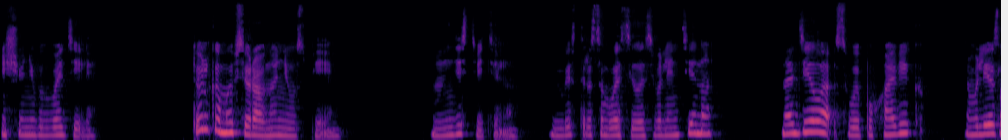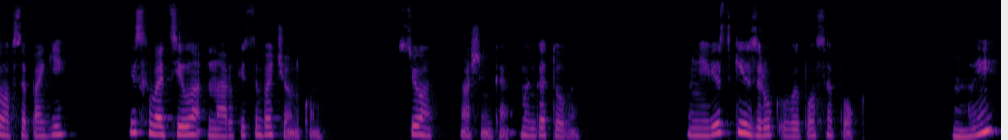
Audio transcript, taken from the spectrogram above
еще не выводили. Только мы все равно не успеем». «Действительно», – быстро согласилась Валентина, надела свой пуховик, влезла в сапоги и схватила на руки собачонку. «Все, Машенька, мы готовы». У невестки из рук выпал сапог. «Мы?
